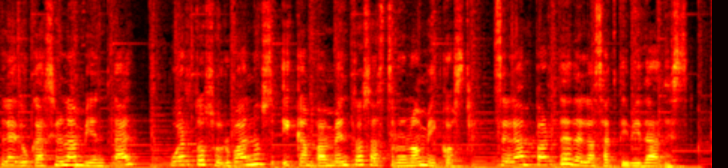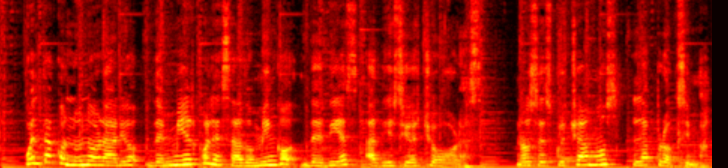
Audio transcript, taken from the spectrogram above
la educación ambiental, huertos urbanos y campamentos astronómicos. Serán parte de las actividades. Cuenta con un horario de miércoles a domingo de 10 a 18 horas. Nos escuchamos la próxima.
